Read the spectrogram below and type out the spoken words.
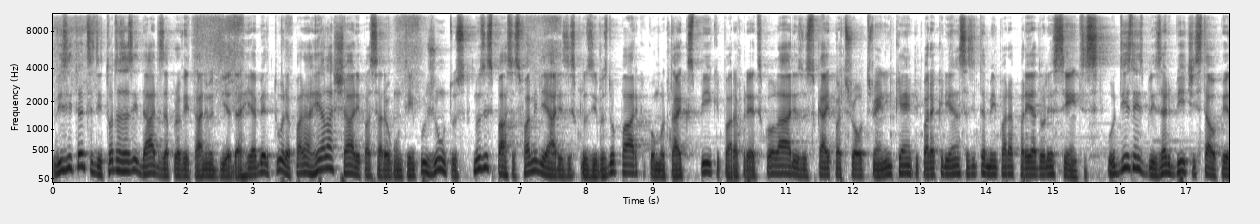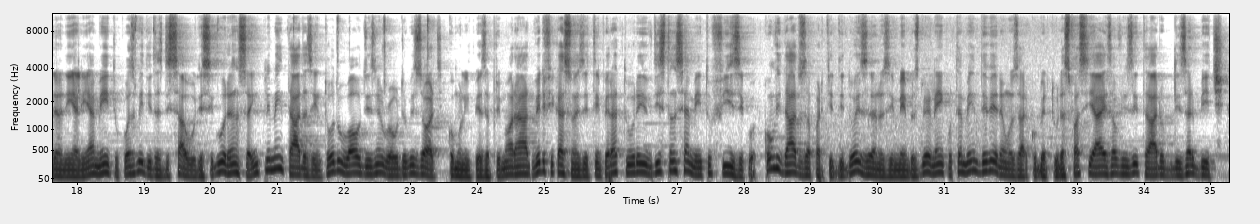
Visitantes de todas as idades aproveitarem o dia da reabertura para relaxar e passar algum tempo juntos nos espaços familiares exclusivos do parque, como o Tykes Peak para pré-escolares, o Sky Patrol Training Camp para crianças e também para pré-adolescentes. O Disney's Blizzard Beach está operando em alinhamento com as medidas de saúde e segurança implementadas em todo o Walt Disney World Resort, como limpeza aprimorada, verificações de temperatura e distanciamento físico. Convidados a partir de dois anos e membros do elenco também deverão usar coberturas faciais ao visitar o Blizzard Beach.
